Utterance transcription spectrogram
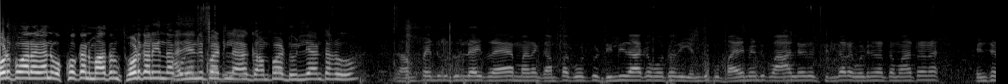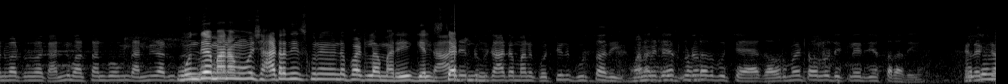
ఓడిపోవాలి కానీ ఒక్కొక్కరిని మాత్రం తోడగలిగిందా అదేంది పట్ల? గంప డుల్లి అంటారు. గంప ఎందుకు ఢిల్లీ అవుతుందా? మన గంప గుర్తు ఢిల్లీ దాకా పోతుంది. ఎందుకు? భయం ఎందుకు? వాళ్ళేదో చిల్లర కొట్టినంత మాత్రాన టెన్షన్ అన్ని మస్తు అనుభవం ఉంది అన్ని జరుగుతుంది. ముందే మనము షాటర్ తీసుకునే పట్ల మరి చాట గెలిచేటట్టు ఎందుకు? చాట మనకు వచ్చింది గుర్తు అది. మనం చేసుకుంటుంది బుచ్చే గవర్నమెంట్ వాళ్ళు డిక్లేర్ చేస్తారు అది. ఎలక్షన్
